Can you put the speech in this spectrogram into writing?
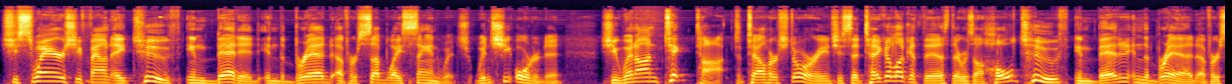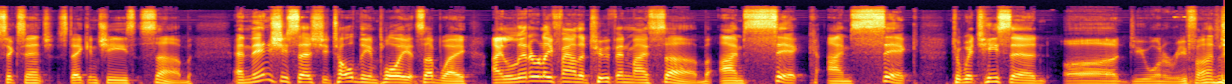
She swears she found a tooth embedded in the bread of her Subway sandwich when she ordered it. She went on TikTok to tell her story, and she said, "Take a look at this. There was a whole tooth embedded in the bread of her six-inch steak and cheese sub." And then she says she told the employee at Subway, I literally found a tooth in my sub. I'm sick. I'm sick. To which he said, uh, do you want a refund?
